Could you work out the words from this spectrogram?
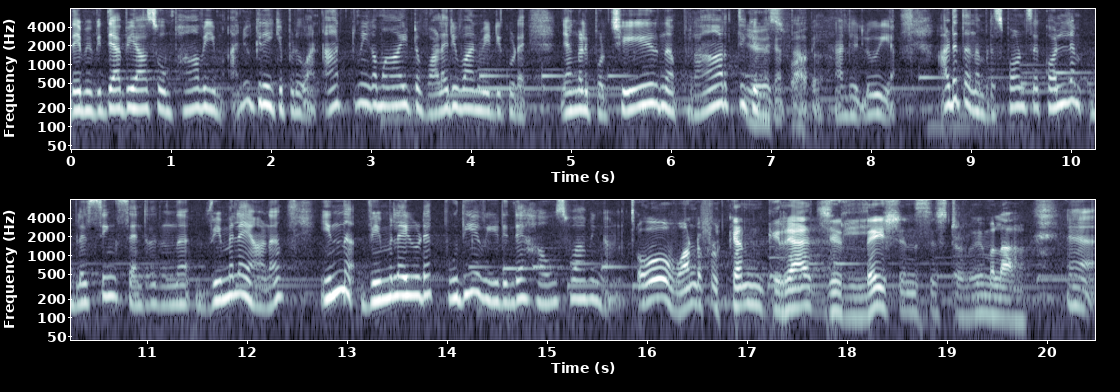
ദൈവം വിദ്യാഭ്യാസവും ഭാവിയും അനുഗ്രഹിക്കപ്പെടുവാൻ ആത്മീകമായിട്ട് വളരുവാൻ വേണ്ടി കൂടെ ഞങ്ങളിപ്പോൾ ചേർന്ന് പ്രാർത്ഥിക്കുന്നു കർത്താവെ. ഹല്ലേലൂയ അടുത്ത നമ്മുടെ സ്പോൺസർ കൊല്ലം ബ്ലെസ്സിങ് സെന്ററിൽ നിന്ന് വിമലയാണ്. ഇന്ന് വിമലയുടെ പുതിയ വീടിന്റെ ഹൗസ് വാമിംഗ് ആണ് ഓ വണ്ടർഫുൾ Sister Vimala. ആ,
